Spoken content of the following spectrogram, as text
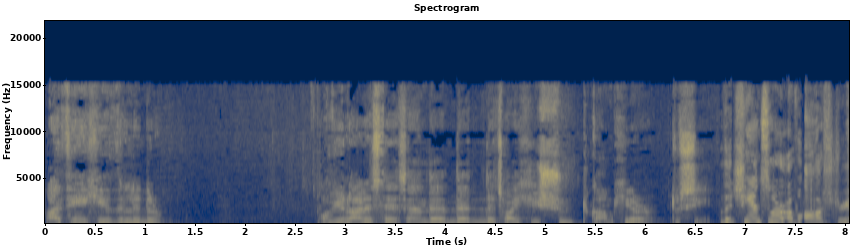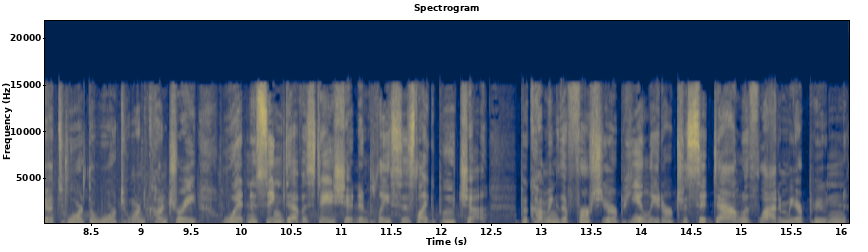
I think he's the leader of the United States, and that, that, that's why he should come here to see. The Chancellor of Austria toured the war-torn country, witnessing devastation in places like Bucha, becoming the first European leader to sit down with Vladimir Putin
